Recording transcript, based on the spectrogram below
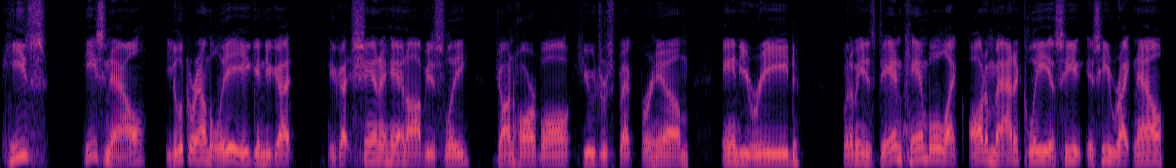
he's he's now you look around the league and you got you got Shanahan obviously, John Harbaugh, huge respect for him, Andy Reid. But I mean, is Dan Campbell like automatically is he is he right now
